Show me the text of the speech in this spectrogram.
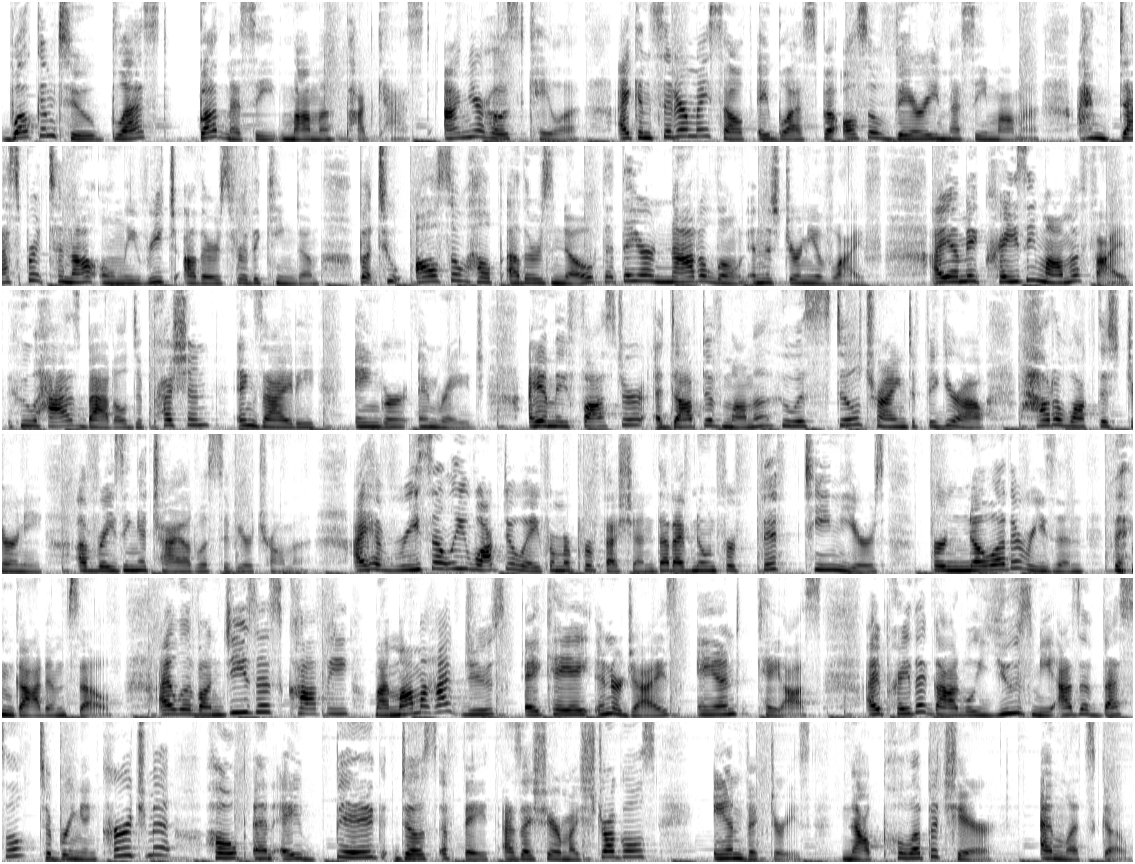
Welcome to Blessed but Messy Mama podcast. I'm your host, Kayla. I consider myself a blessed but also very messy mama. I'm desperate to not only reach others for the kingdom, but to also help others know that they are not alone in this journey of life. I am a crazy mom of five who has battled depression, anxiety, anger, and rage. I am a foster adoptive mama who is still trying to figure out how to walk this journey of raising a child with severe trauma. I have recently walked away from a profession that I've known for 15 15 years for no other reason than God Himself. I live on Jesus, coffee, my mama hype juice, aka Energize, and chaos. I pray that God will use me as a vessel to bring encouragement, hope, and a big dose of faith as I share my struggles and victories. Now pull up a chair and let's go.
